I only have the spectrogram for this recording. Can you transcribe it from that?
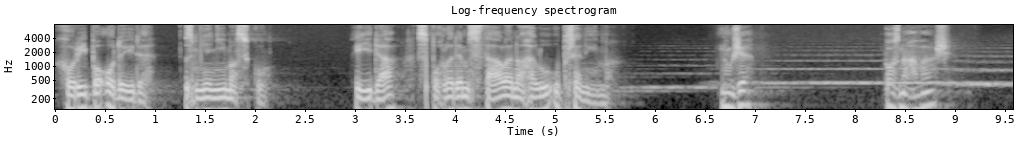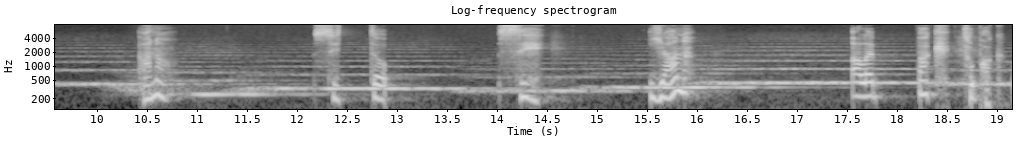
Chorý poodejde, změní masku. Jída s pohledem stále na Helu upřeným. Nuže? Poznáváš? Ano. Jsi to... Jsi... Jan? Ale pak... Co pak?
